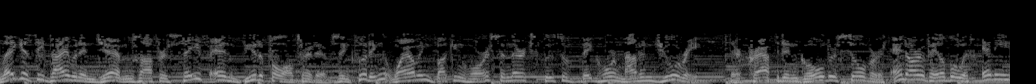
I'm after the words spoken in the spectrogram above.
Legacy Diamond and Gems offers safe and beautiful alternatives, including Wyoming bucking horse and their exclusive Bighorn Mountain jewelry. They're crafted in gold or silver and are available with any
